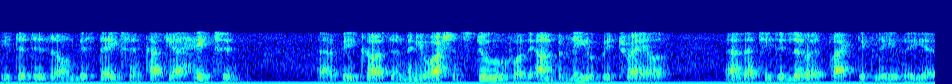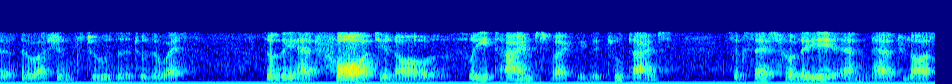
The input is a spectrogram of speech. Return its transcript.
he did his own mistakes, and Katya hates him uh, because, and many Russians do, for the unbelievable betrayal uh, that he delivered practically the uh, the Russians to the to the west. So they had fought, you know, three times practically, two times successfully, and had lost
